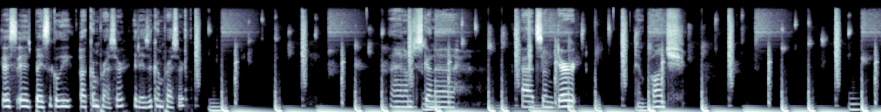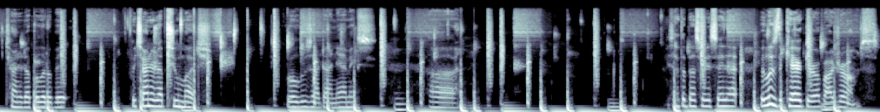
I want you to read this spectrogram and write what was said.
This is basically a compressor. It is a compressor. And I'm just going to add some dirt and punch. Turn it up a little bit. If we turn it up too much, we'll lose our dynamics. Uh, is that the best way to say that? We lose the character of our drums.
